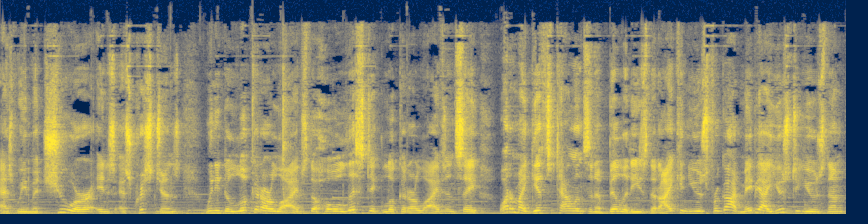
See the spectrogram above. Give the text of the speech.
as we mature as, Christians, we need to look at our lives, the holistic look at our lives, and say, what are my gifts, talents, and abilities that I can use for God? Maybe I used to use them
